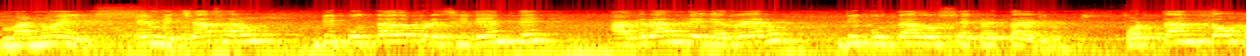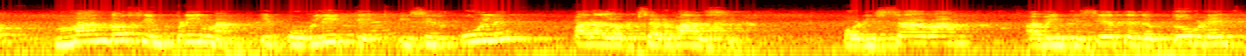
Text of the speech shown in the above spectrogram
Manuel M. Cházaro, diputado presidente, a Grande Guerrero, diputado secretario. Por tanto, mando se imprima y publique y circule para la observancia. Orizaba, a 27 de octubre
